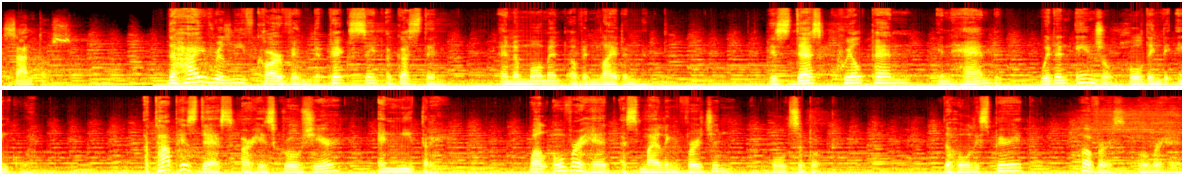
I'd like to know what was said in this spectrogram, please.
santos. The high relief carving depicts St. Augustine and a moment of enlightenment. His desk quill pen in hand with an angel holding the inkwell. Atop his desk are his crozier and mitre, while overhead a smiling virgin holds a book. The Holy Spirit hovers overhead.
